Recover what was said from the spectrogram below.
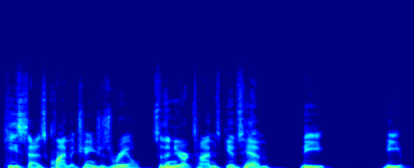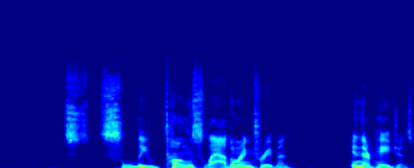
he says climate change is real. So the New York Times gives him the, the, the tongue slathering treatment in their pages.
